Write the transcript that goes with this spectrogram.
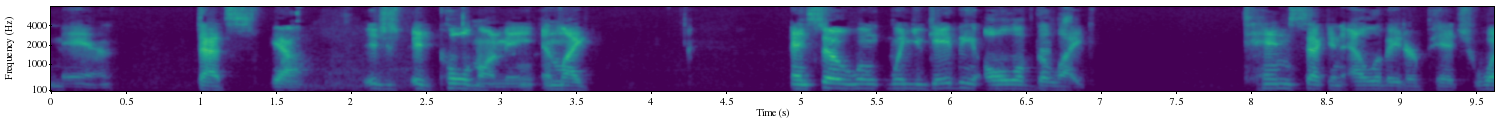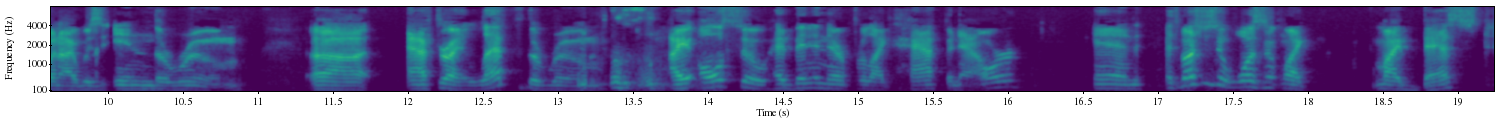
man, that's Yeah. It just it pulled on me, and like, and so when when you gave me all of the like 10 second elevator pitch when I was in the room. Uh, after I left the room, I also had been in there for like half an hour. And as much as it wasn't like my best,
